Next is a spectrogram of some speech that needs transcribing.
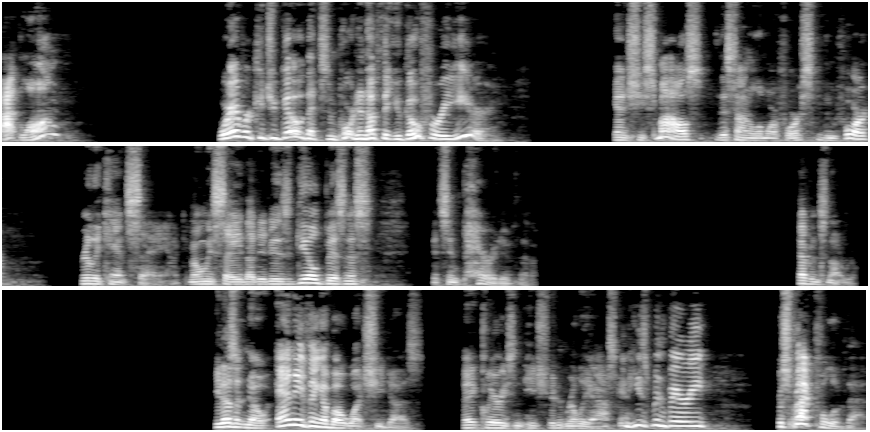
That long? Wherever could you go that's important enough that you go for a year? And she smiles, this time a little more forced than before. Really can't say. I can only say that it is guild business. It's imperative that Heaven's not real. He doesn't know anything about what she does. Make it clear he shouldn't really ask, and he's been very respectful of that.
